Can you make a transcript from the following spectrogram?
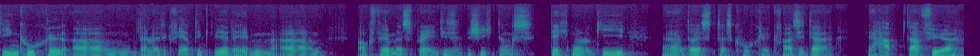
die in Kuchel ähm, teilweise gefertigt wird, eben ähm, auch Thermal Spray, diese Beschichtungstechnologie. Äh, da, ist, da ist Kuchel quasi der, der Hub dafür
